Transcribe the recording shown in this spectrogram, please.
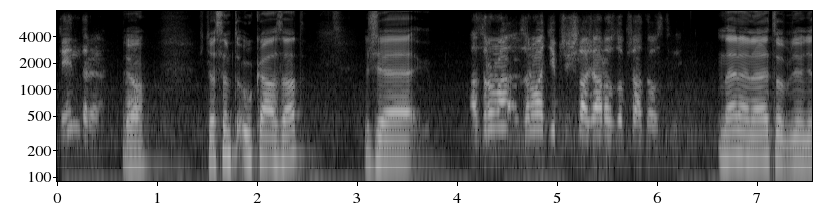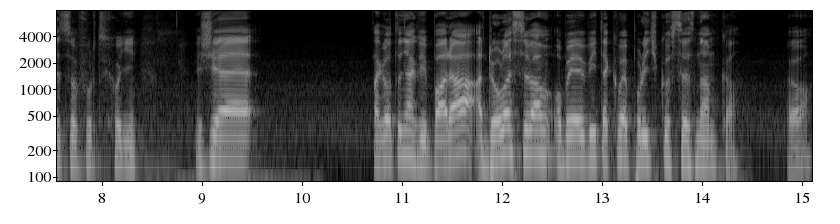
Tinder. jo. Chtěl jsem to ukázat, že A zrovna, zrovna ti přišla žádost do přátelství. Ne, ne, ne, to mě něco furt chodí. Že takhle to nějak vypadá a dole se vám objeví takové políčko seznamka. Jo?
